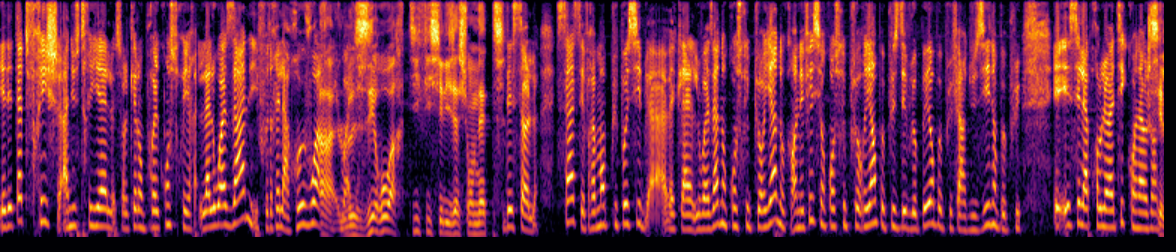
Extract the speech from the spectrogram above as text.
Il y a des tas de friches industrielles sur lesquelles on pourrait construire. La loisane, il faudrait la revoir. Ah, le zéro artificialisation nette. Des sols. Ça, c'est vraiment plus possible. Avec la loisane, on construit plus rien. Donc, en effet, si on construit plus rien, on peut plus se développer, on peut plus faire d'usines, on peut plus. Et, et c'est la problématique qu'on a aujourd'hui.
